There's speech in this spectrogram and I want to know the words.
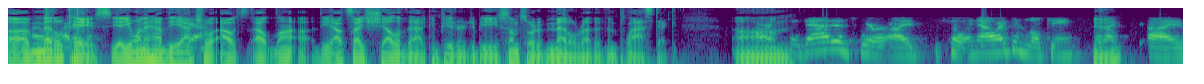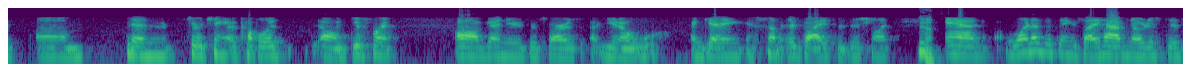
A metal know. case. Yeah, you want to have the actual out, outline, uh, the outside shell of that computer to be some sort of metal rather than plastic. Um, So that is where I. So now I've been looking, Yeah. and I've, I've um, been searching a couple of uh, different uh, venues as far as uh, you know, and getting some advice additionally. Yeah. And one of the things I have noticed is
